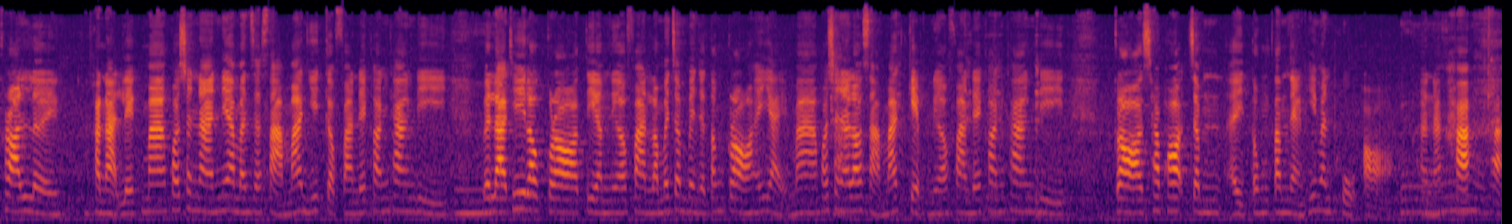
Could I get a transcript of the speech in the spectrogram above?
ครอนเลย ขนาดเล็กมาก เพราะฉะนั้นเนี่ยมันจะสามารถยึดกับฟันได้ค่อนข้างดีอืมเวลาที่เรากรอเตรียมเนื้อฟัน เราไม่จำเป็นจะต้องกรอให้ใหญ่มาก เพราะฉะนั้นค่ะเราสามารถเก็บเนื้อฟันได้ค่อนข้างดีกรอเฉพาะจำไอ้ตรงตำแหน่งที่มันผุออกอะนะคะ ค่ะ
